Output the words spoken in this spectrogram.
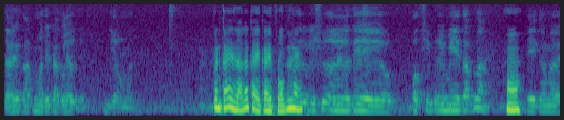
डायरेक्ट आतमध्ये टाकले होते जेलमध्ये पण काय झालं? काय काय प्रॉब्लेम आहे इश्यू झालेलं ते पक्षीप्रेमी येतात ना हां. ते कॅमेरा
